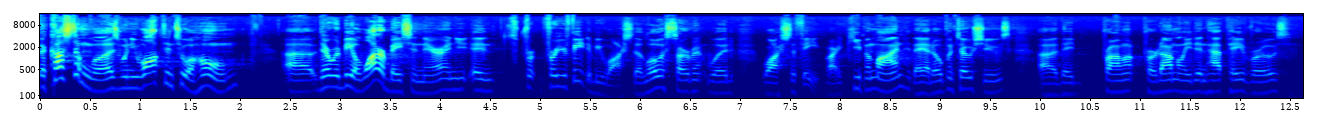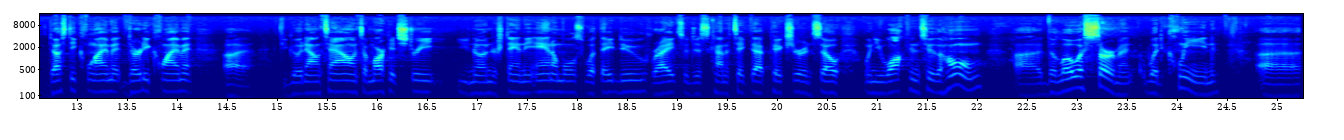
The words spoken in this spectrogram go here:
the custom was when you walked into a home, uh, there would be a water basin there and, you, and for, for, your feet to be washed. The lowest servant would wash the feet, right? Keep in mind, they had open toe shoes. Uh, they prom- predominantly didn't have paved roads, dusty climate, dirty climate. You go downtown to Market Street, you know, understand the animals, what they do, right? So just kind of take that picture. And so when you walked into the home, uh, the lowest servant would clean uh, uh,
